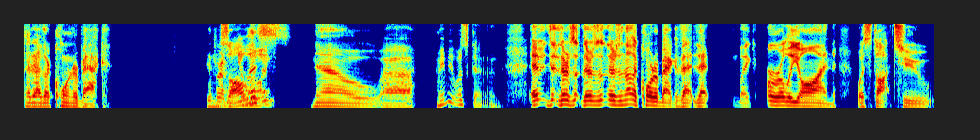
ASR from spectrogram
that other cornerback. Gonzalez? no uh maybe it was good. There's there's there's another quarterback that that like early on was thought to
